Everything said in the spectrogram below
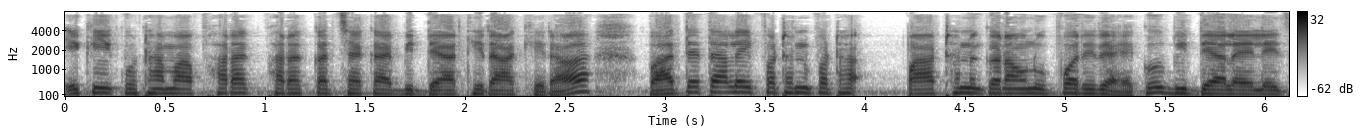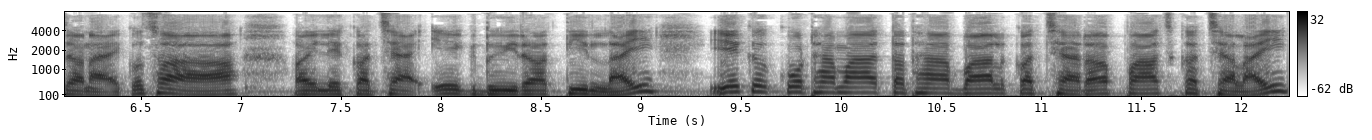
एकै कोठामा फरक फरक कक्षाका विद्यार्थी राखेर बाध्यतालाई पठन पाठन गराउनु परिरहेको विद्यालयले जनाएको छ। अहिले कक्षा एक दुई र तीनलाई एक कोठामा तथा बाल कक्षा र पाँच कक्षालाई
